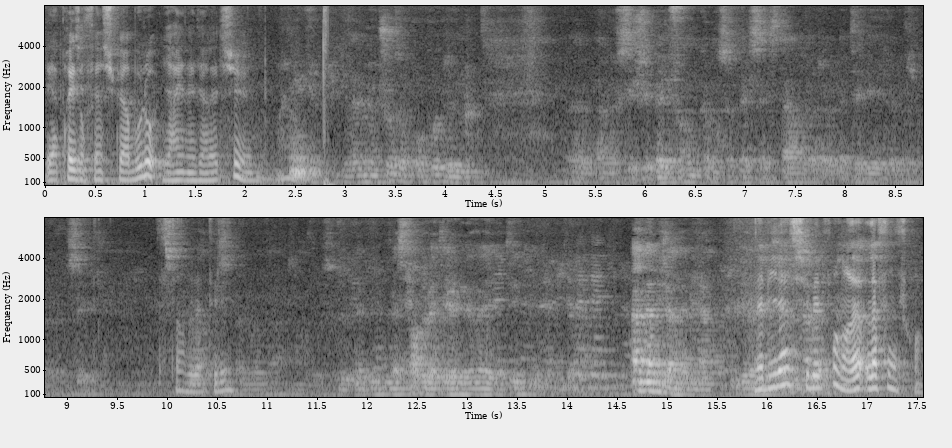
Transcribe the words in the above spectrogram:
Et après, ils ont fait un super boulot. Il n'y a rien à dire là-dessus. La même chose à propos de. Euh, bah, c'est chez Belfond, comment s'appelle cette star de la télé euh, c'est- Star de la télé la, la star de la télé-réalité. Ah, Nabila, Nabila. Nabila, c'est chez Belfond, non, La, Lafont, je crois.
